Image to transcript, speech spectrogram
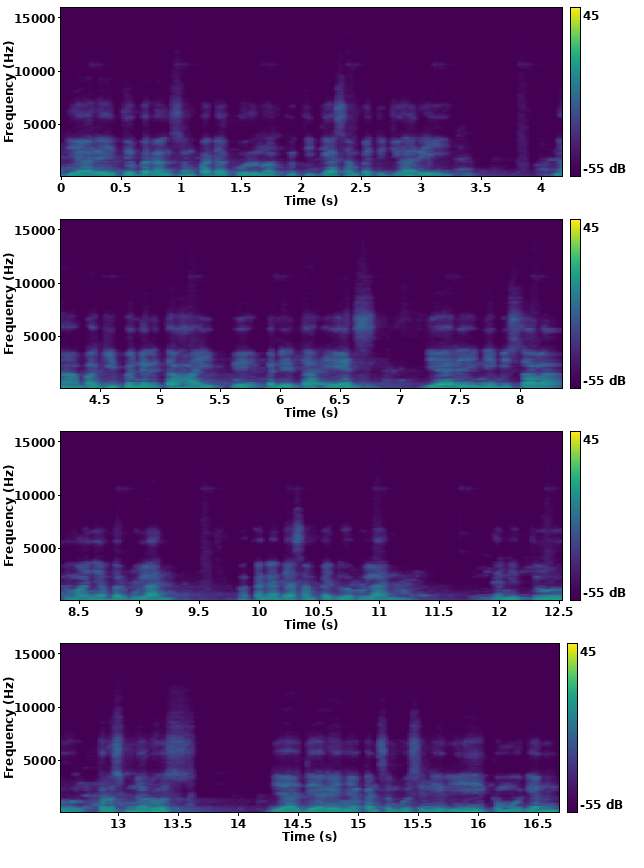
diare itu berlangsung pada kurun waktu 3 sampai 7 hari. Nah, bagi penderita HIV, penderita AIDS, diare ini bisa lamanya berbulan, bahkan ada sampai 2 bulan. Dan itu terus-menerus. Dia diarenya akan sembuh sendiri, kemudian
